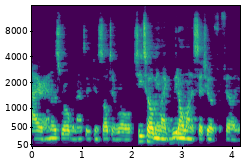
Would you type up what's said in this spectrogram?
higher analyst role, but not to a consultant role. She told me like, we don't want to set you up for failure,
